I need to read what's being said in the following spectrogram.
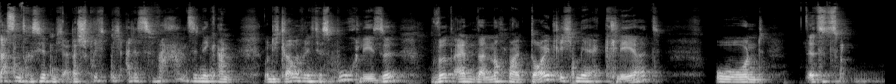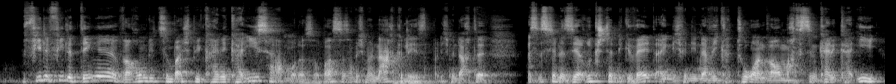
das interessiert mich, das spricht mich alles wahnsinnig an. Und ich glaube, wenn ich das Buch lese, wird einem dann nochmal deutlich mehr erklärt. Und viele, viele Dinge, warum die zum Beispiel keine KIs haben oder sowas, das habe ich mal nachgelesen, weil ich mir dachte, es ist ja eine sehr rückständige Welt eigentlich, wenn die Navigatoren, warum macht es denn keine KI,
